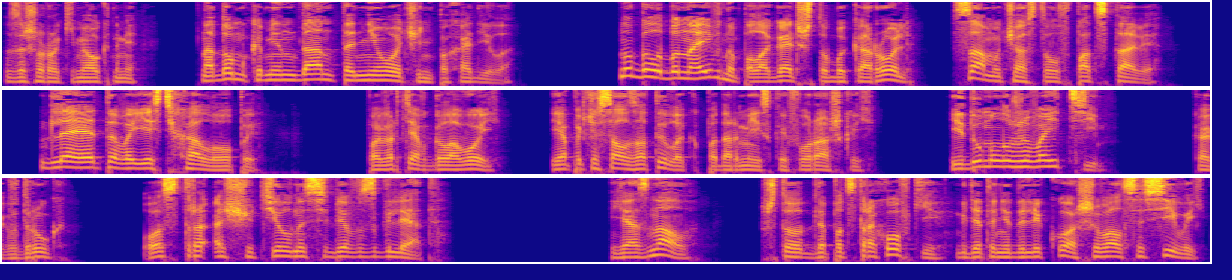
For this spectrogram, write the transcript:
за широкими окнами, на дом коменданта не очень походила. Ну, было бы наивно полагать, чтобы король сам участвовал в подставе. Для этого есть холопы. Повертев головой, я почесал затылок под армейской фуражкой и думал уже войти, как вдруг остро ощутил на себе взгляд. Я знал, что для подстраховки где-то недалеко ошивался Сивый,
